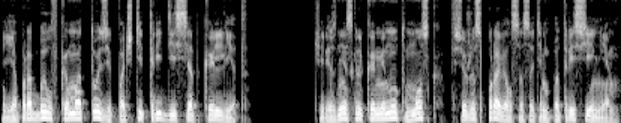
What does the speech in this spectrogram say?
Я пробыл в коматозе почти три десятка лет. Через несколько минут мозг все же справился с этим потрясением.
